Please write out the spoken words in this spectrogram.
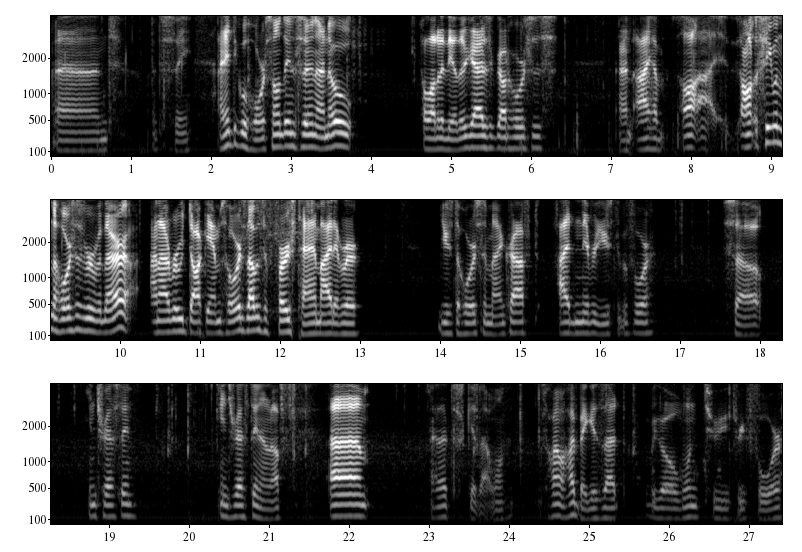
And let's see. I need to go horse hunting soon. I know a lot of the other guys have got horses. And I have... Uh, I, see, when the horses were over there, and I rode Doc M's horse, that was the first time I'd ever used a horse in Minecraft. I'd never used it before. So, interesting. Interesting enough. Um, let's get that one. So how, how big is that? We go one, two, three, four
